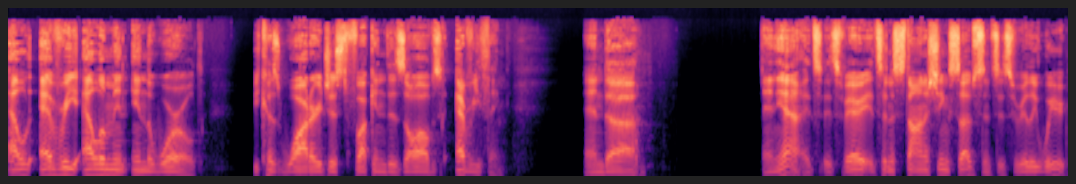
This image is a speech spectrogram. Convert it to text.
el- every element in the world because water just fucking dissolves everything. And uh and yeah, it's it's very it's an astonishing substance. It's really weird.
